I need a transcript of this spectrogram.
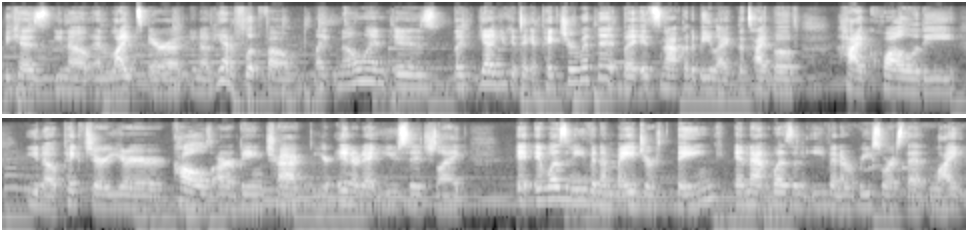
because you know in Light's era, you know he had a flip phone. Like no one is like yeah, you could take a picture with it, but it's not going to be like the type of high quality you know picture. Your calls aren't being tracked. Your internet usage like. It, it wasn't even a major thing, and that wasn't even a resource that Light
